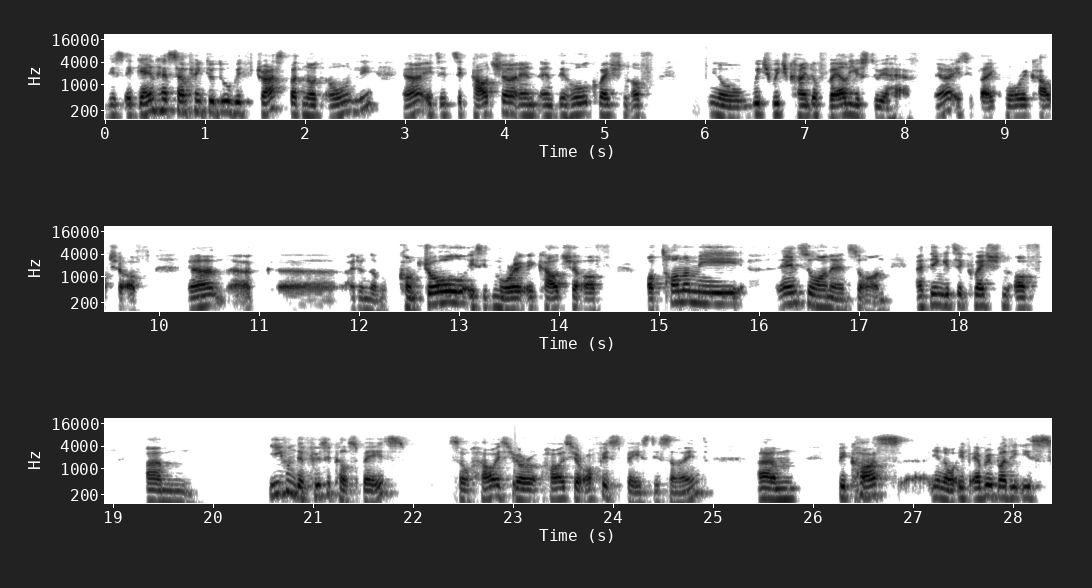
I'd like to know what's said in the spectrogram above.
this again has something to do with trust, but not only. Yeah? It's, it's a culture and, and the whole question of you know which which kind of values do you have yeah is it like more a culture of yeah, uh, i don't know control is it more a culture of autonomy, and so on and so on. I think it's a question of um, even the physical space. So how is your how is your office space designed? Um, because you know if everybody is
